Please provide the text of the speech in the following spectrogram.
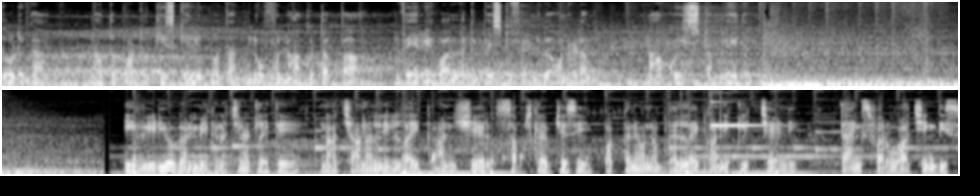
తోడుగా నాతో పాటు తీసుకెళ్ళిపోతాను. నువ్వు నాకు తప్ప వేరే వాళ్ళకి బెస్ట్ ఫ్రెండ్గా ఉండడం నాకు ఇష్టం లేదు. ఈ వీడియో కానీ మీకు నచ్చినట్లయితే నా ఛానల్ని లైక్ అండ్ షేర్ సబ్స్క్రైబ్ చేసి పక్కనే ఉన్న బెల్ ఐకాన్ని క్లిక్ చేయండి. Thanks for watching this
